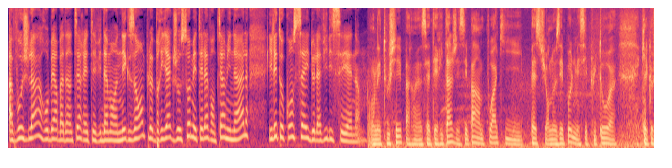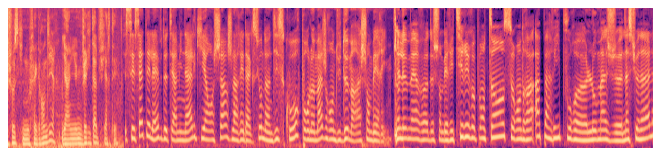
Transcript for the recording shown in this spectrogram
À Vaugelas, Robert Badinter est évidemment un exemple. Briac Jossaume est élève en terminale. Il est au conseil de la vie lycéenne on est touché par euh, cet héritage et c'est pas un poids qui pèse sur nos épaules, mais c'est plutôt euh, quelque chose qui nous fait grandir. Il y a une véritable fierté. C'est cet élève de terminale qui a en charge la rédaction d'un discours pour l'hommage rendu demain à Chambéry. Le maire de Chambéry, Thierry Repentin, se rendra à Paris pour euh, l'hommage national.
